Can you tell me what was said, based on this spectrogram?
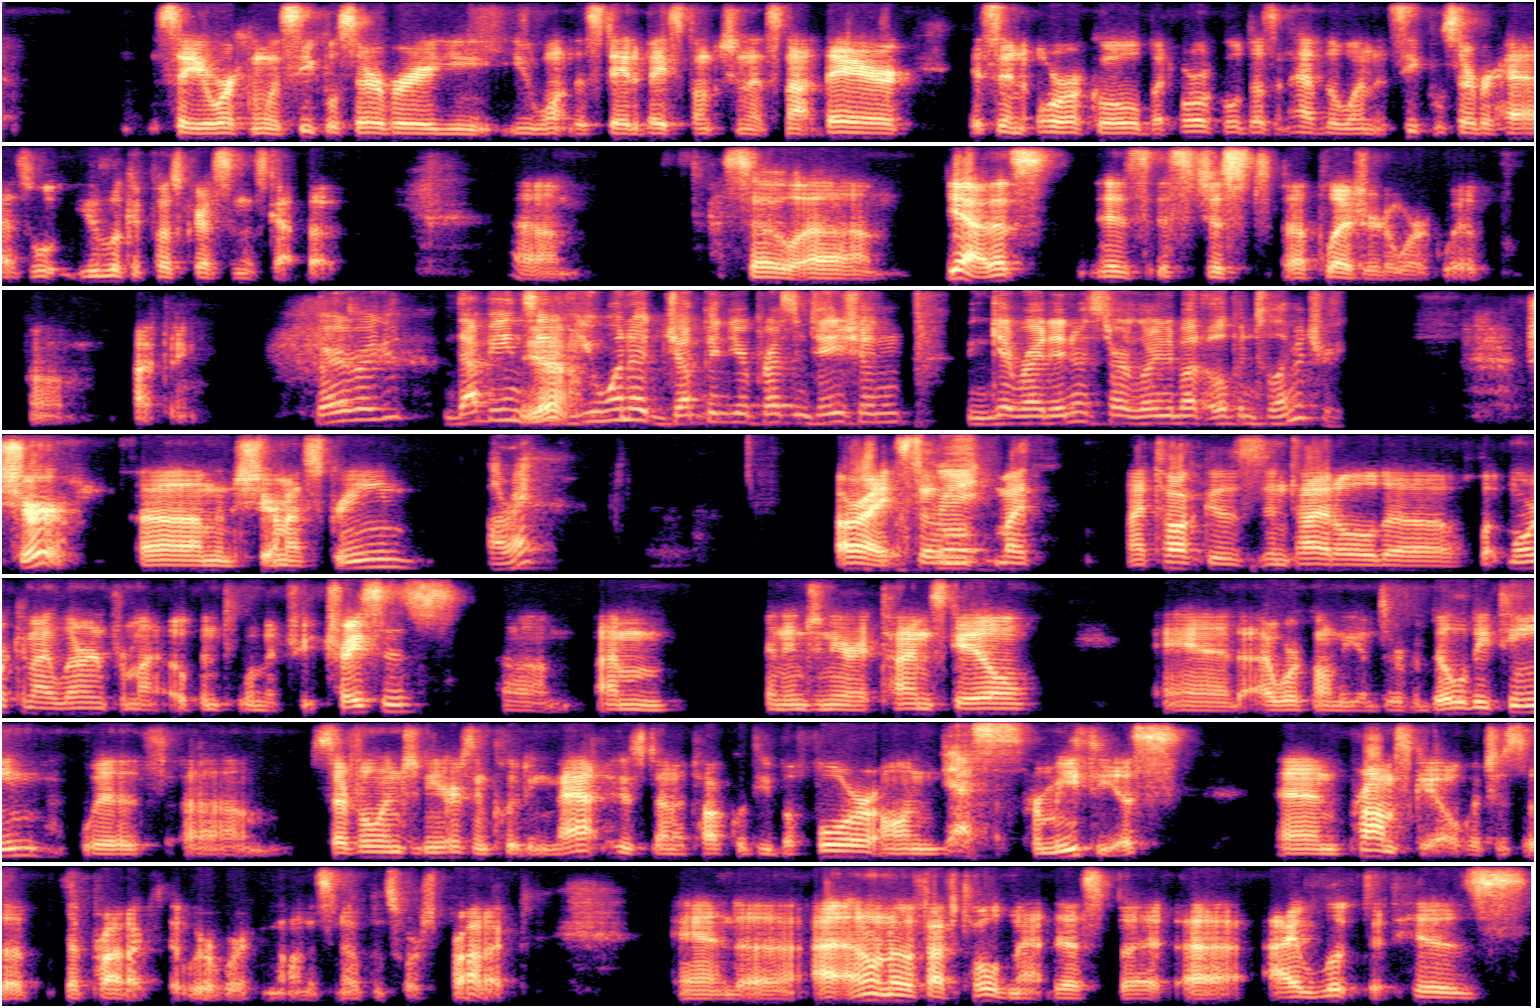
say you're working with SQL Server, you, you want this database function that's not there. It's in Oracle, but Oracle doesn't have the one that SQL Server has. Well, you look at Postgres and it's got both. Um, so um, yeah, that's it's it's just a pleasure to work with. Um, I think. Very, very good. That being said, yeah. if you want to jump into your presentation and get right into it, start learning about open telemetry. Sure. Uh, I'm going to share my screen. All right. All right. That's so great. my my talk is entitled uh, "What More Can I Learn from My Open Telemetry Traces?" Um, I'm an engineer at Timescale, and I work on the observability team with um, several engineers, including Matt, who's done a talk with you before on yes. Prometheus and PromScale, which is the, the product that we're working on. It's an open source product. And uh, I, I, don't know if I've told Matt this, but uh, I looked at his,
